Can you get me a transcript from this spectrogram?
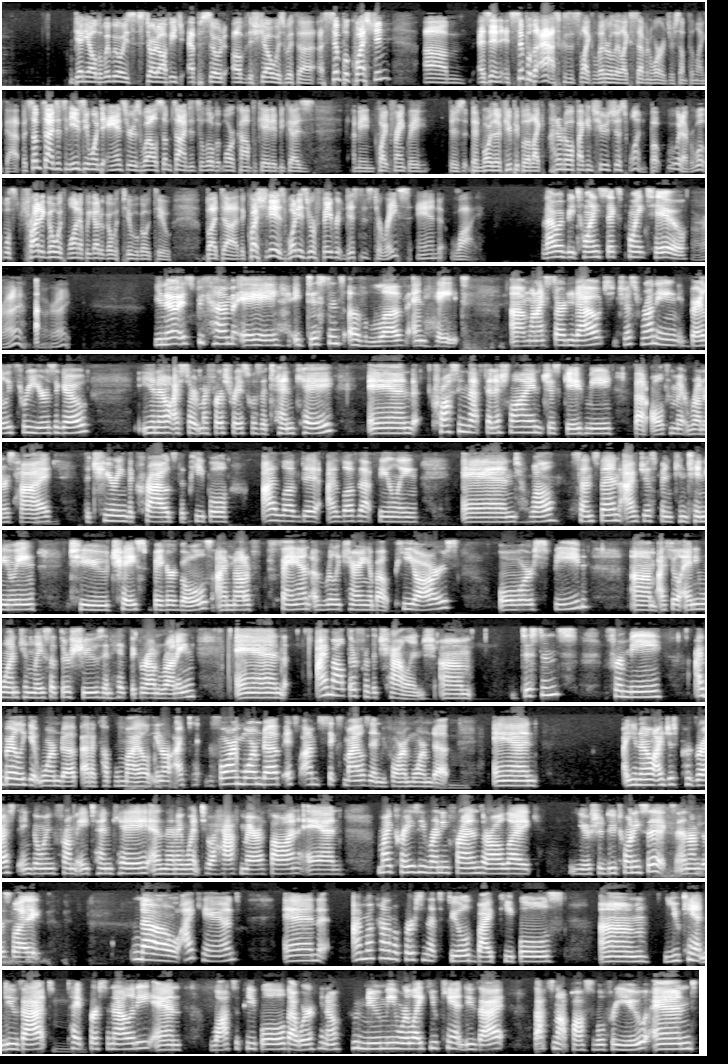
Danielle, the way we always start off each episode of the show is with a, a simple question. Um, as in, it's simple to ask because it's like literally like seven words or something like that. But sometimes it's an easy one to answer as well. Sometimes it's a little bit more complicated because, I mean, quite frankly, there's been more than a few people that are like, I don't know if I can choose just one, but whatever. We'll, we'll try to go with one. If we got to go with two, we'll go with two. But uh, the question is, what is your favorite distance to race and why? That would be 26.2. All right. All right. You know, it's become a a distance of love and hate. Um, when I started out just running barely three years ago, you know, I started my first race was a 10K, and crossing that finish line just gave me that ultimate runner's high. The cheering, the crowds, the people. I loved it. I love that feeling. And well, since then, I've just been continuing to chase bigger goals. I'm not a fan of really caring about PRs or speed. Um, I feel anyone can lace up their shoes and hit the ground running. And I'm out there for the challenge. Um, distance for me, I barely get warmed up at a couple mile. You know, I t- before I'm warmed up, it's I'm six miles in before I'm warmed up, mm-hmm. and you know, I just progressed in going from a 10K and then I went to a half marathon. And my crazy running friends are all like, you should do 26. And I'm just like, no, I can't. And I'm a kind of a person that's fueled by people's, um, you can't do that mm. type personality. And lots of people that were, you know, who knew me were like, you can't do that. That's not possible for you. And,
